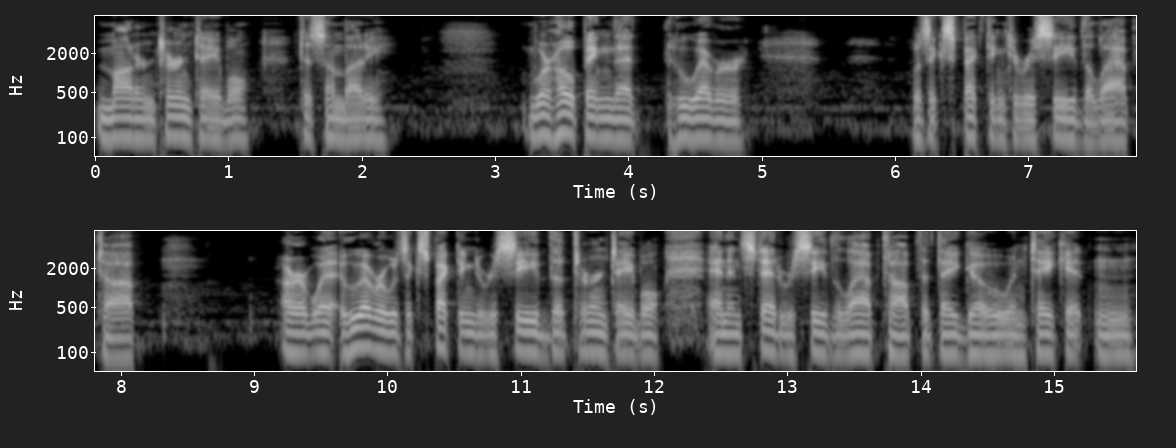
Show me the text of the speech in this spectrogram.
modern turntable to somebody. We're hoping that whoever was expecting to receive the laptop or wh- whoever was expecting to receive the turntable and instead receive the laptop that they go and take it and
